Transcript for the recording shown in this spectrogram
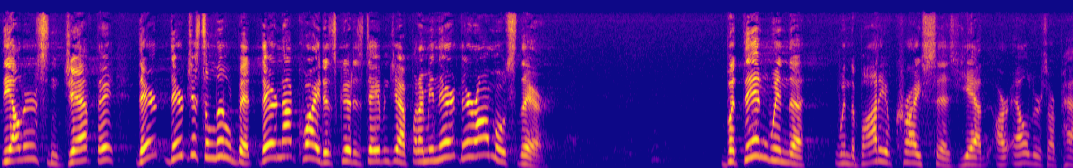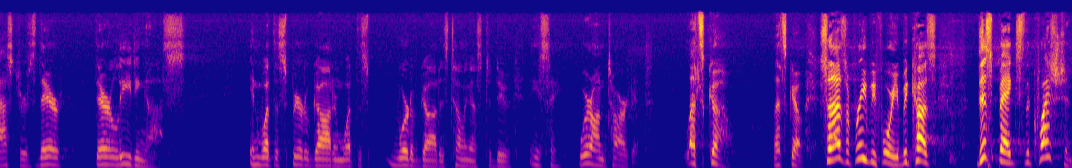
the elders and Jeff, they, they're, they're just a little bit. They're not quite as good as Dave and Jeff, but I mean, they're, they're almost there. But then when the, when the body of Christ says, yeah, our elders, our pastors, they're, they're leading us in what the Spirit of God and what the Word of God is telling us to do, and you say, we're on target. Let's go. Let's go. So that's a freebie for you because this begs the question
